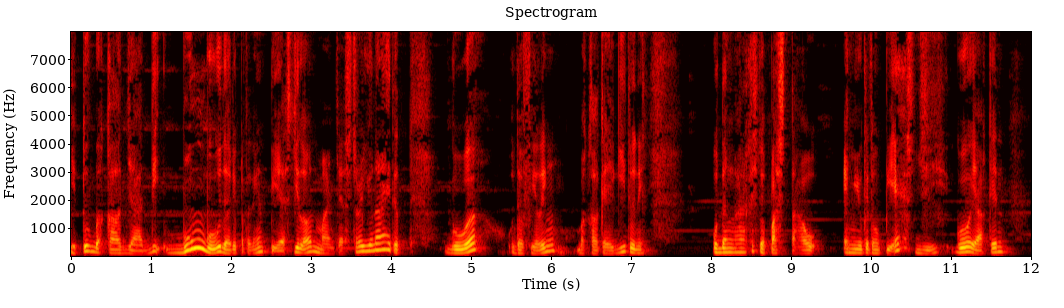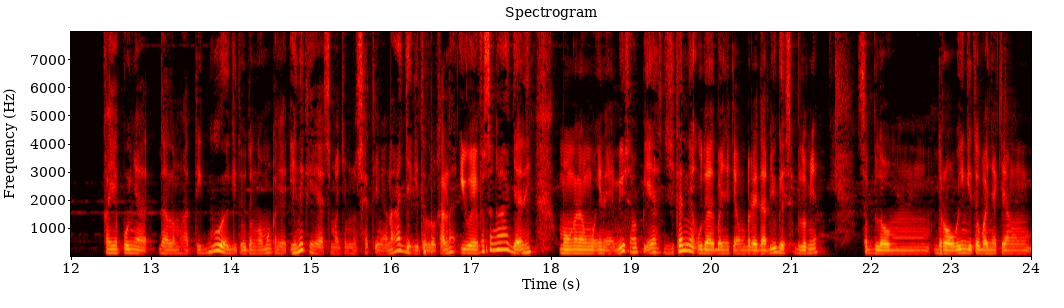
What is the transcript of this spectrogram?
Itu bakal jadi bumbu dari pertandingan PSG lawan Manchester United gue udah feeling bakal kayak gitu nih. Udah ngarah situ pas tahu MU ketemu PSG gue yakin kayak punya dalam hati gue gitu udah ngomong kayak ini kayak semacam settingan aja gitu loh karena UEFA sengaja nih mau nemuin MU sama PSG kan yang udah banyak yang beredar juga sebelumnya. Sebelum drawing gitu banyak yang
